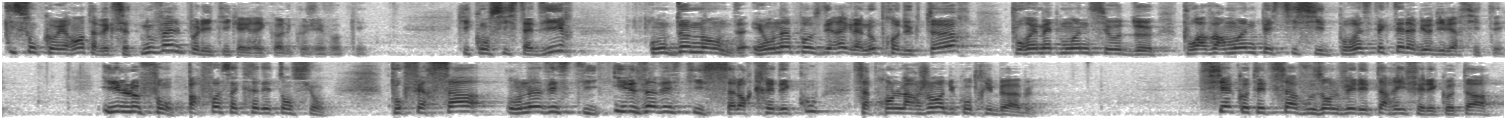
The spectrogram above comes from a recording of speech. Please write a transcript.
qui sont cohérentes avec cette nouvelle politique agricole que j'évoquais, qui consiste à dire on demande et on impose des règles à nos producteurs pour émettre moins de CO2, pour avoir moins de pesticides, pour respecter la biodiversité. Ils le font. Parfois, ça crée des tensions. Pour faire ça, on investit. Ils investissent. Ça leur crée des coûts. Ça prend de l'argent du contribuable. Si à côté de ça, vous enlevez les tarifs et les quotas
